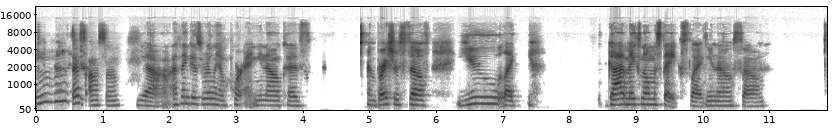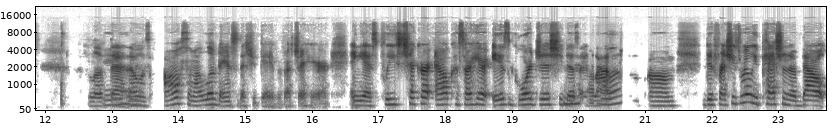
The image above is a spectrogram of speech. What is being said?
mm-hmm. that's awesome. Yeah, I think it's really important, you know, because embrace yourself. You like, God makes no mistakes, like, you know, so Love that. That was awesome. I love the answer that you gave about your hair. And yes, please check her out because her hair is gorgeous. She does a lot of um, different. She's really passionate about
